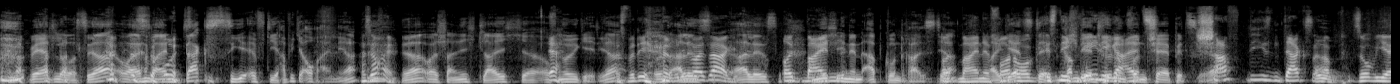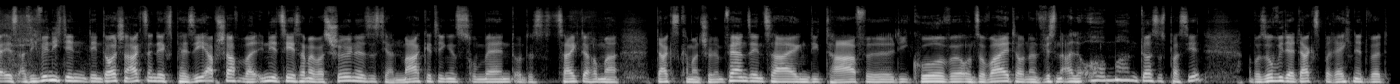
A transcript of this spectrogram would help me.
wertlos. Ja? Weil So mein ist- DAX CFD, habe ich auch einen, ja? Hast du auch einen? Ja, wahrscheinlich gleich äh, auf Ja, Null geht. Ja? das würde ich- Und alles, mal sagen. alles Und mein- nicht in den Abgrund reißt. Ja? Und meine Forderung jetzt, äh, ist nicht weniger Enthüllung von als Chapitz. Ja? Oh. schafft diesen DAX ab, so wie er ist. Also ich will nicht den, den deutschen Aktienindex per se abschaffen, weil Indizes haben ja was Schönes, es ist ja ein Marketinginstrument und es zeigt auch immer, DAX kann man schön im Fernsehen zeigen, die Tafel, die Kurve und so weiter und dann wissen alle, oh Mann, das ist passiert. Aber so wie der DAX berechnet wird,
